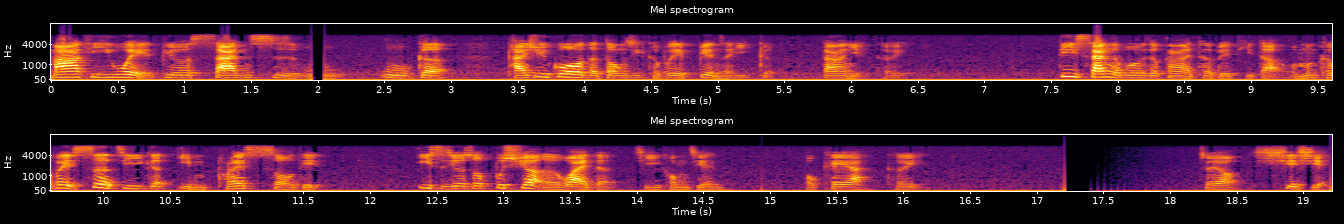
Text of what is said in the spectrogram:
multi way？比如说三四五。五个排序过后的东西可不可以变成一个？当然也可以。第三个部分就刚才特别提到，我们可不可以设计一个 impress sorted？意思就是说不需要额外的记忆空间。OK 啊，可以。最后，谢谢。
